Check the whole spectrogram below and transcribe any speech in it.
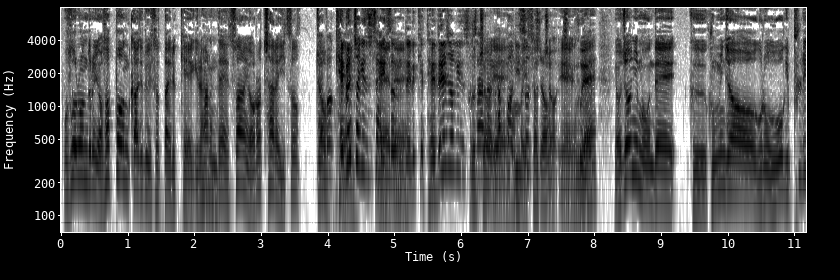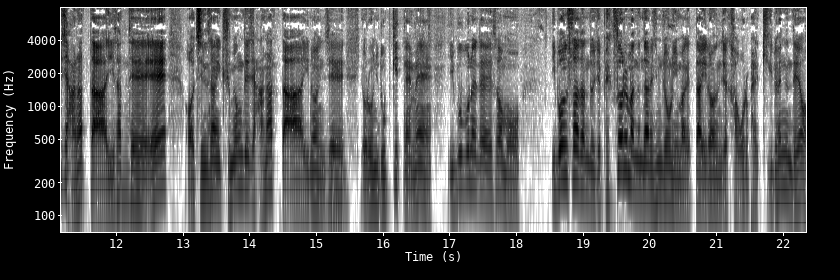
보수 언론들은 여섯 번까지도 있었다 이렇게 얘기를 음. 하는데 수사는 여러 차례 있었죠. 뭐 개별적인 네. 수사에 네, 있었는데 네. 이렇게 대대적인 수사는 그렇죠. 예, 한번 한번 있었죠. 예, 직후에. 근데 여전히 뭐 근데 그 국민적으로 의혹이 풀리지 않았다. 이 사태에 어, 진상이 규명되지 않았다. 이런 이제 음. 여론이 높기 때문에 이 부분에 대해서 뭐 이번 수사단도 이제 백서를 만든다는 심정으로 임하겠다 이런 이제 각오를 밝히기도 했는데요.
